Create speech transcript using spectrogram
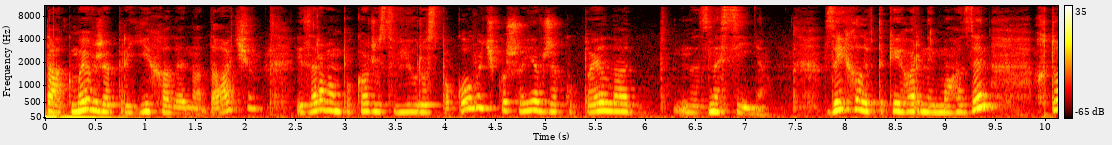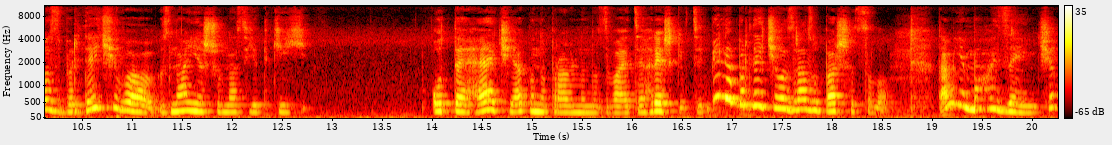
Так, ми вже приїхали на дачу і зараз вам покажу свою розпаковочку, що я вже купила з насіння. Заїхали в такий гарний магазин. Хто з Бердичева знає, що в нас є такий ОТГ, чи як воно правильно називається, Гришківці. Біля Бердичева зразу перше село. Там є магазинчик.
